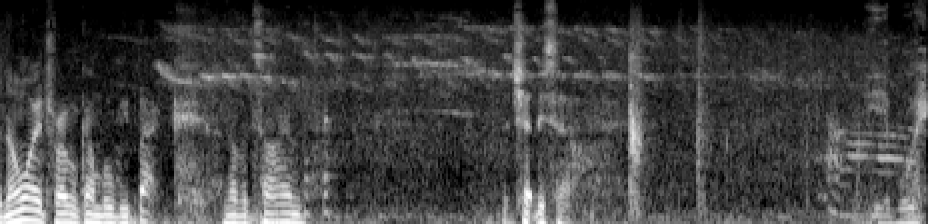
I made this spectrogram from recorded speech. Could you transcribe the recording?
But no worry, Travel Gun will be back another time. But check this out. Yeah, boy.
